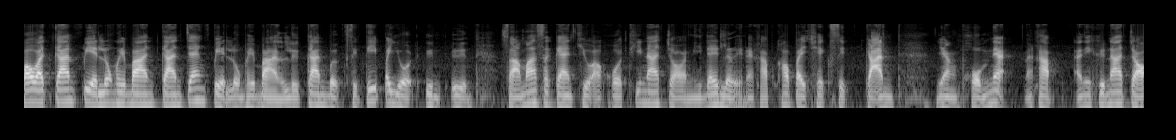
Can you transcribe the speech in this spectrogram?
ประวัติการเปลี่ยนโรงพยาบาล การแจ้งเปลี่ยนโรงพยาบาล หรือการเบิกสิทธิประโยชน์อื่น ๆ สามารถสแกน QR code ที่หน้าจอนี้ได้เลยนะครับ เข้าไปเช็คสิทธิ์กัน อย่างผมเนี่ยนะครับ อันนี้คือหน้าจอ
